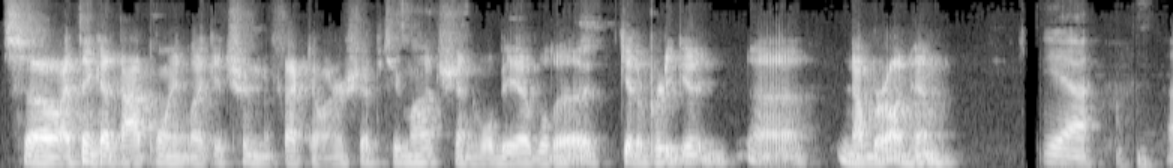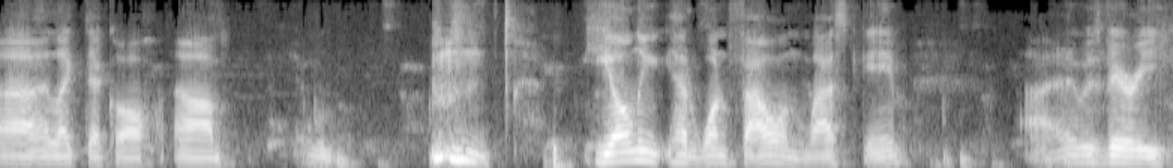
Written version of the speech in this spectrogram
So I think at that point, like it shouldn't affect ownership too much, and we'll be able to get a pretty good uh, number on him. Yeah, uh, I like that call. Um, he only had one foul in the last game. Uh, it was very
